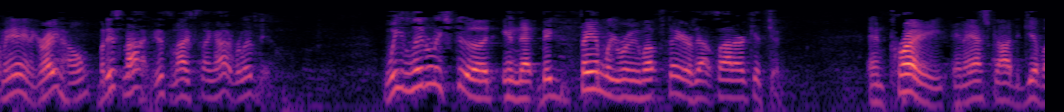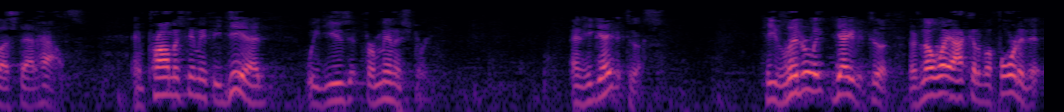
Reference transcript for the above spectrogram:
I mean, it ain't a great home, but it's nice. It's the nicest thing I ever lived in. We literally stood in that big family room upstairs outside our kitchen and prayed and asked God to give us that house. And promised Him if He did, we'd use it for ministry. And He gave it to us. He literally gave it to us. There's no way I could have afforded it.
